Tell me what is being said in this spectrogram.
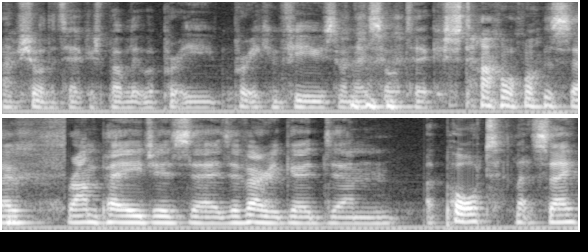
I'm sure the Turkish public were pretty pretty confused when they saw Turkish Star Wars. So Rampage is uh, is a very good um, a port, let's say,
